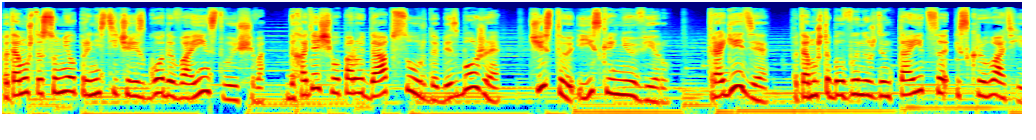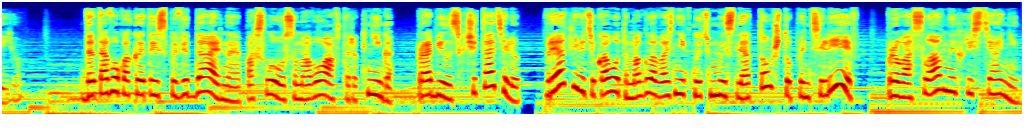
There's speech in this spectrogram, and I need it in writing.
потому что сумел пронести через годы воинствующего, доходящего порой до абсурда безбожия, чистую и искреннюю веру. Трагедия, потому что был вынужден таиться и скрывать ее. До того, как эта исповедальная, по слову самого автора, книга пробилась к читателю, вряд ли ведь у кого-то могла возникнуть мысль о том, что Пантелеев – православный христианин.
